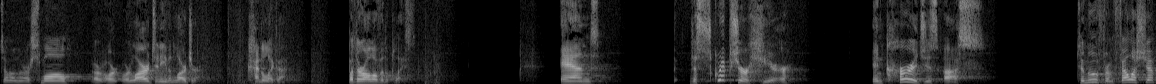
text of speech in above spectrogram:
some of them are small or, or, or large and even larger, kind of like that. But they're all over the place. And the scripture here encourages us to move from fellowship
